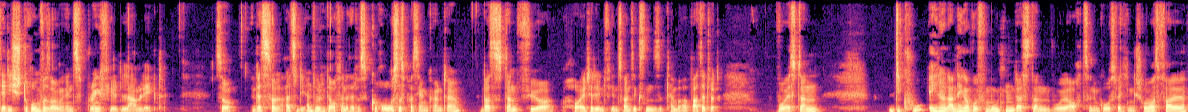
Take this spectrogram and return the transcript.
der die Stromversorgung in Springfield lahmlegt. So, das soll also die Antwort darauf sein, dass etwas Großes passieren könnte, was dann für heute, den 24. September, erwartet wird. Wo es dann die QAnon-Anhänger wohl vermuten, dass dann wohl auch zu einem großflächigen Stromausfall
